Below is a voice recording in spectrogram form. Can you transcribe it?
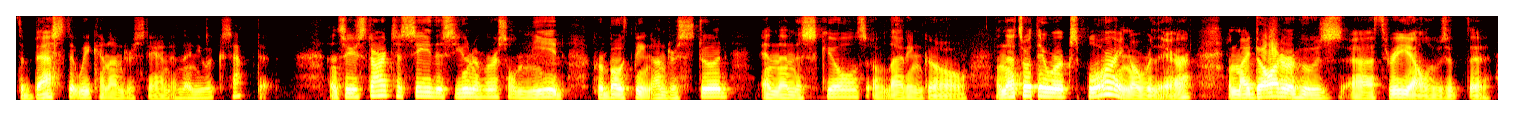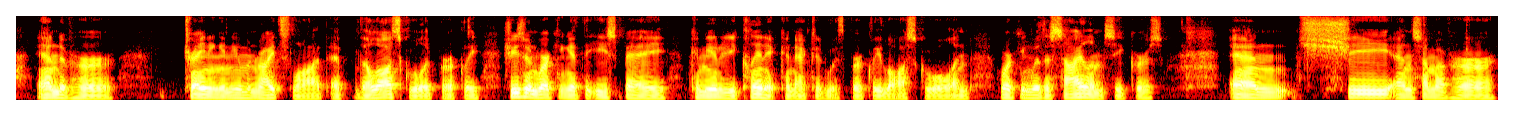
the best that we can understand, and then you accept it. And so you start to see this universal need for both being understood and then the skills of letting go. And that's what they were exploring over there. And my daughter, who's uh, 3L, who's at the end of her training in human rights law at the law school at Berkeley, she's been working at the East Bay Community Clinic connected with Berkeley Law School and working with asylum seekers. And she and some of her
